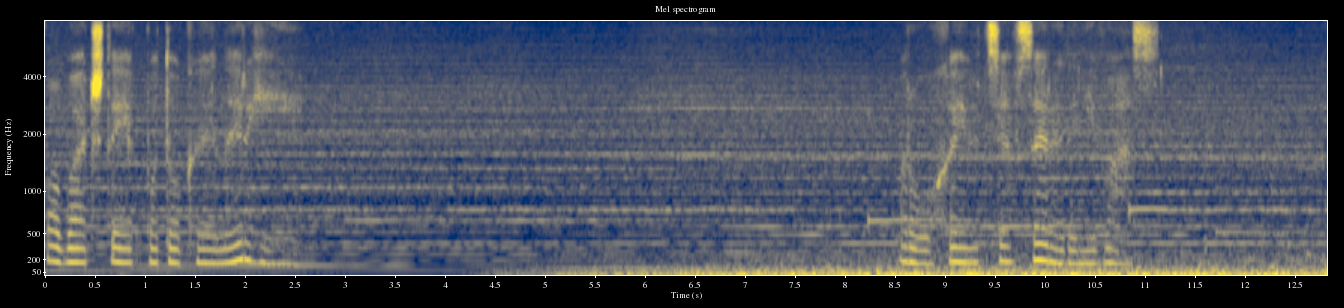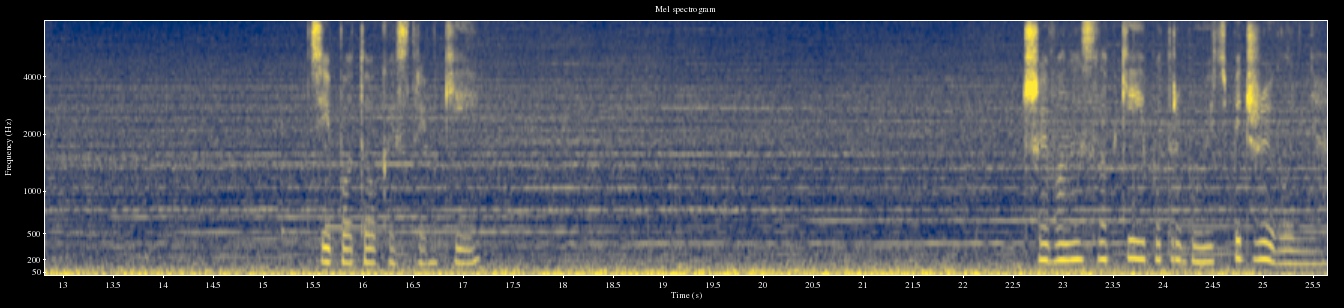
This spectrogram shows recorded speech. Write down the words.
Побачте, як потоки енергії рухаються всередині вас. Ці потоки стрімкі. Чи вони слабкі і потребують підживлення?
